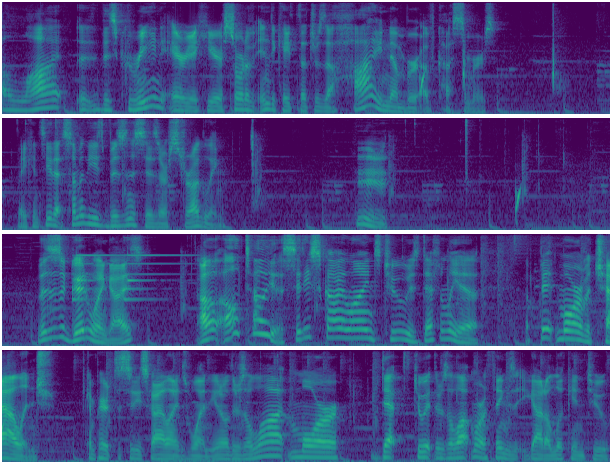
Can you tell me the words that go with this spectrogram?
a lot, uh, this green area here sort of indicates that there's a high number of customers. But you can see that some of these businesses are struggling. Hmm. This is a good one, guys. I'll, I'll tell you, City Skylines 2 is definitely a, a bit more of a challenge compared to City Skylines 1. You know, there's a lot more depth to it. There's a lot more things that you got to look into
